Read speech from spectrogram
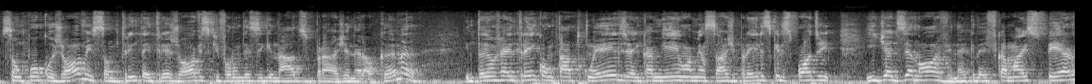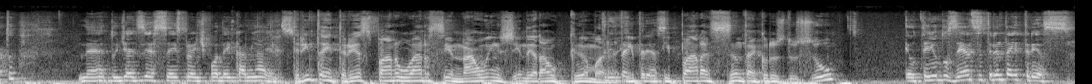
são poucos jovens, são 33 jovens que foram designados para General Câmara. Então eu já entrei em contato com eles, já encaminhei uma mensagem para eles que eles podem ir dia 19, né, que daí fica mais perto né, do dia 16 para a gente poder encaminhar eles. 33 para o Arsenal em General Câmara. 33. E, e para Santa Cruz do Sul? Eu tenho 233.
